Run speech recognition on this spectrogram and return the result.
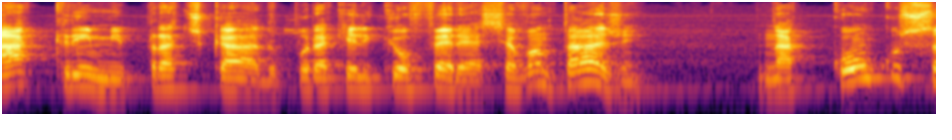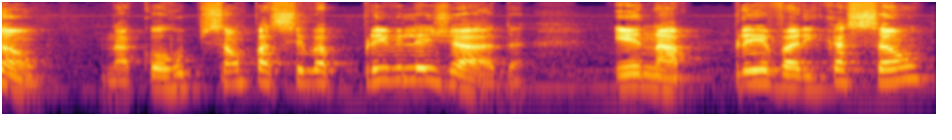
há crime praticado por aquele que oferece a vantagem, na concussão, na corrupção passiva privilegiada e na prevaricação,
